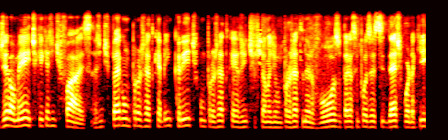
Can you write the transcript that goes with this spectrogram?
Geralmente, o que, que a gente faz? A gente pega um projeto que é bem crítico, um projeto que a gente chama de um projeto nervoso, pega assim, esse dashboard aqui,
